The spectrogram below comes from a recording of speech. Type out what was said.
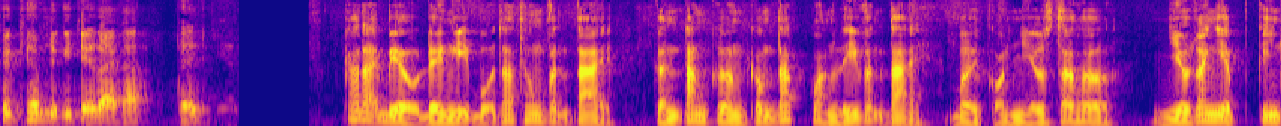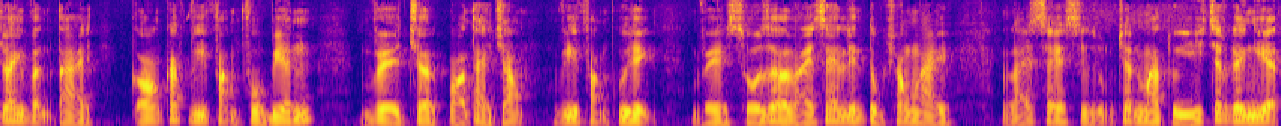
thêm, thêm những cái chế tài khác. Đấy. Các đại biểu đề nghị Bộ Giao thông Vận tải cần tăng cường công tác quản lý vận tải bởi còn nhiều sơ hở, nhiều doanh nghiệp kinh doanh vận tải có các vi phạm phổ biến về chở quá tải trọng, vi phạm quy định về số giờ lái xe liên tục trong ngày, lái xe sử dụng chất ma túy, chất gây nghiện.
